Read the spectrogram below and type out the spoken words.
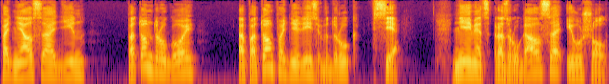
поднялся один, потом другой, а потом поднялись вдруг все. Немец разругался и ушел.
